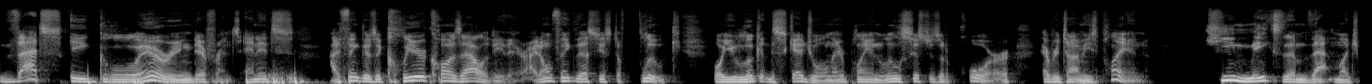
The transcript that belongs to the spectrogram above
That's a glaring difference. And it's, I think there's a clear causality there. I don't think that's just a fluke, or you look at the schedule and they're playing Little Sisters of the Poor every time he's playing. He makes them that much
